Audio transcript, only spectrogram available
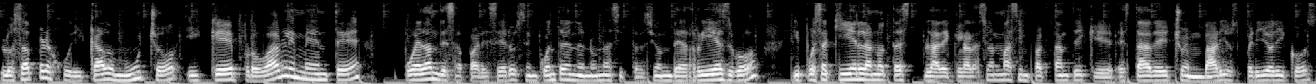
los ha perjudicado mucho y que probablemente puedan desaparecer o se encuentren en una situación de riesgo. Y pues aquí en la nota es la declaración más impactante y que está de hecho en varios periódicos,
